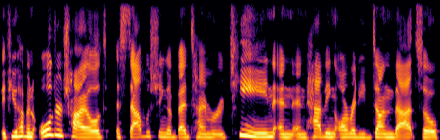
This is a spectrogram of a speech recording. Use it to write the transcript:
If you have an older child, establishing a bedtime routine and, and having already done that, so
